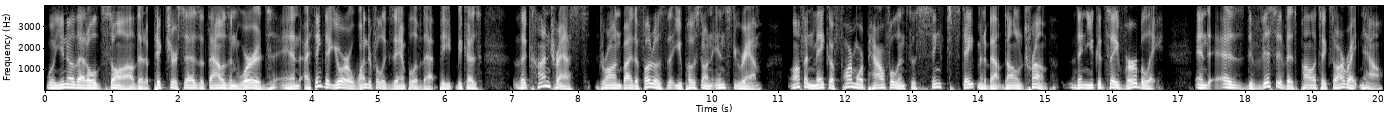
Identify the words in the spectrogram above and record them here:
well, you know that old saw that a picture says a thousand words. And I think that you're a wonderful example of that, Pete, because the contrasts drawn by the photos that you post on Instagram often make a far more powerful and succinct statement about Donald Trump than you could say verbally. And as divisive as politics are right now,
